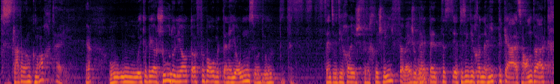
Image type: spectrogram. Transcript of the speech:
das Leben lang gemacht haben. Und, und ich bin ja Schule und ich auch bauen mit diesen Jungs und, und Einzige, was ich kann, ist vielleicht ein bisschen schleifen, weißt? Und Mhm. das, das, das irgendwie können weitergeben, ein Handwerk,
